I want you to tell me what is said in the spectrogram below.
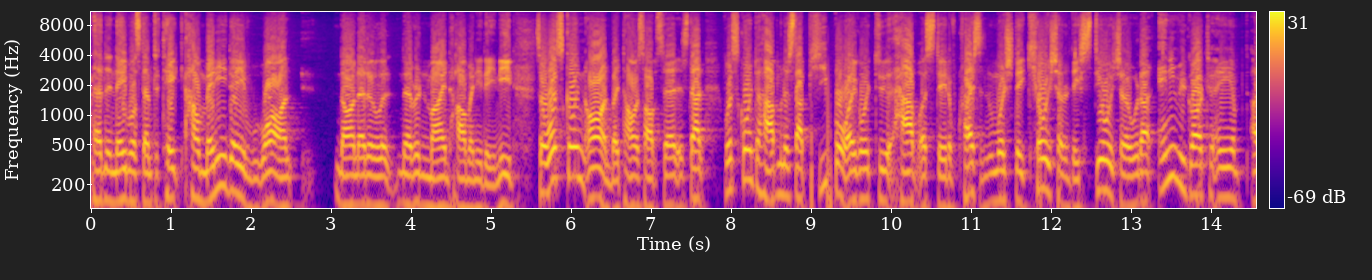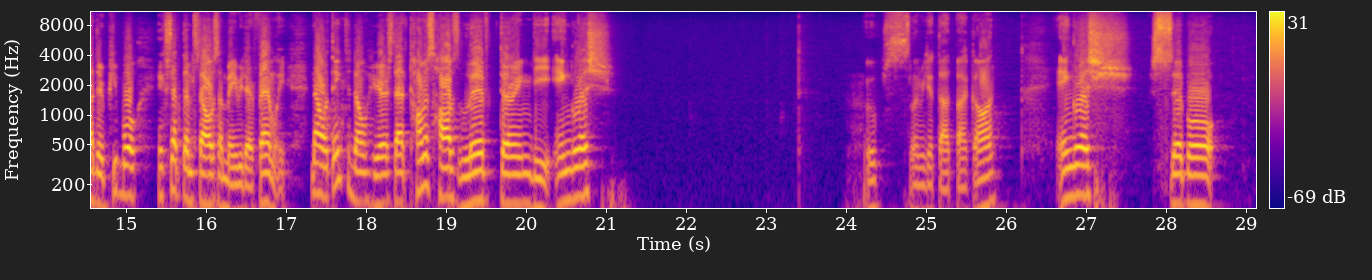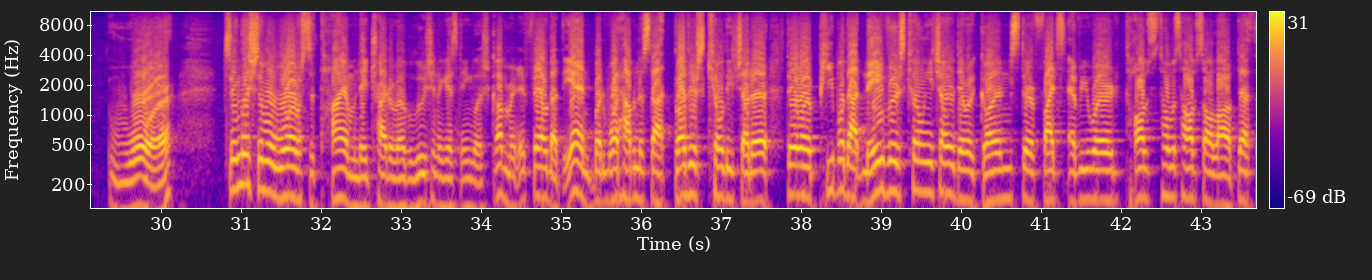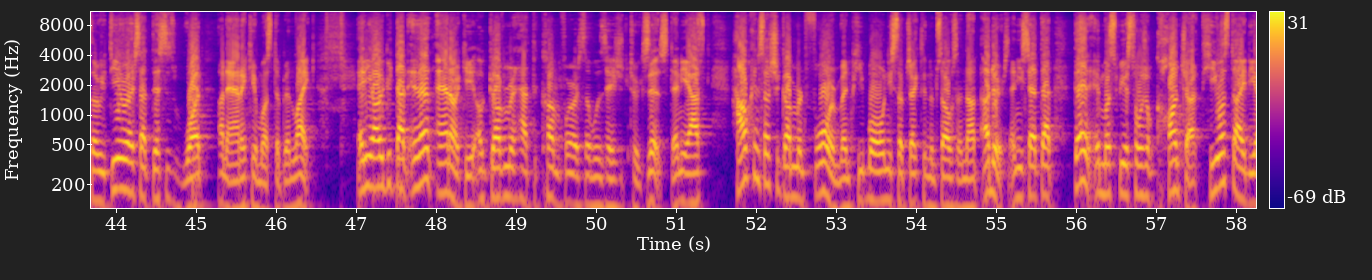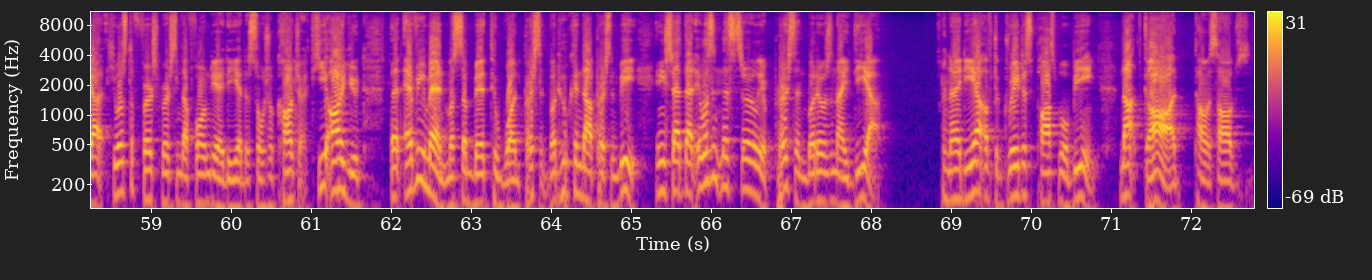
that enables them to take how many they want no, never, never mind how many they need. So what's going on, by Thomas Hobbes said, is that what's going to happen is that people are going to have a state of crisis in which they kill each other, they steal each other without any regard to any other people except themselves and maybe their family. Now, a thing to note here is that Thomas Hobbes lived during the English. Oops, let me get that back on. English Civil War the English Civil War was the time when they tried a revolution against the English government. It failed at the end, but what happened is that brothers killed each other. There were people that neighbors killing each other. There were guns. There were fights everywhere. Thomas, Thomas Hobbes saw a lot of death, so he theorized that this is what an anarchy must have been like. And he argued that in an anarchy, a government had to come for a civilization to exist. And he asked, how can such a government form when people are only subject to themselves and not others? And he said that then it must be a social contract. He was the idea, he was the first person that formed the idea of the social contract. He argued that every man must submit to one person. But who can that person be? And he said that it wasn't necessarily a person, but it was an idea. An idea of the greatest possible being, not God, Thomas Hobbes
